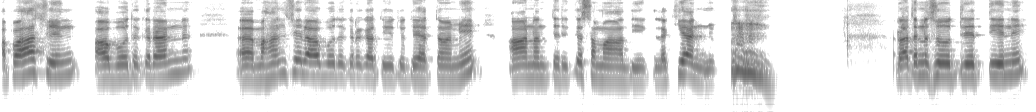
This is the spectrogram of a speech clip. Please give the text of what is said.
අපහසුවෙන් අවබෝධ කරන්න මහන්සේ අවබෝධ කරගත යුතු දෙයක්ත්තම මේ ආනන්තරික සමාධිය කියල කියන්න. රතන සූත්‍රයත් තියෙන්නේ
